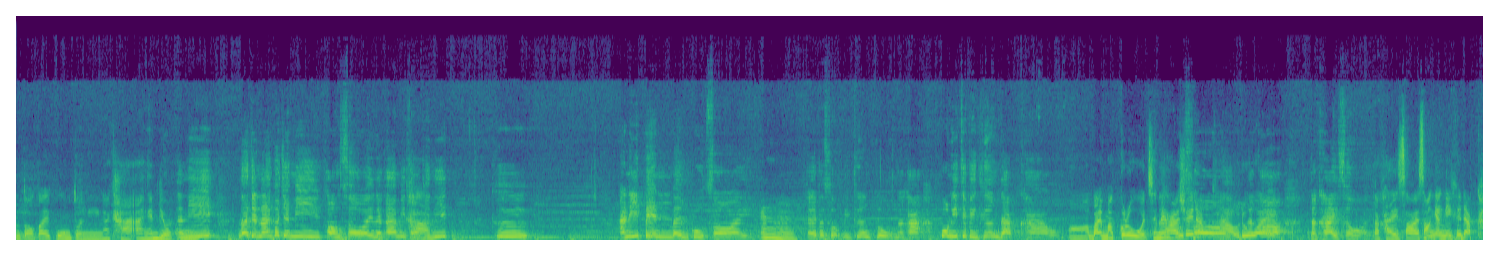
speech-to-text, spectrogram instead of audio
มตัตัววนี้ก้อยกุ้งตัวนี้นะคะอะงั้นเดี๋ยวอันนี้นอกจากนั้นก็จะมีของซอยนะคะ มีสองค่ะ ชนิดคือ อันนี้เป็นใบมะกรูดซอย อืมใช้ผสมเป็นเครื่องปรุงนะคะ พวกนี้จะเป็นเครื่องดับคาวอ๋อใบมะกรูดใช่ไหมคะใบกรูช่วยดับคาวด้วย แล้วก็ ตะไคร้ซอย ตะไคร้ซอยสองอย่างนี้คือดับค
